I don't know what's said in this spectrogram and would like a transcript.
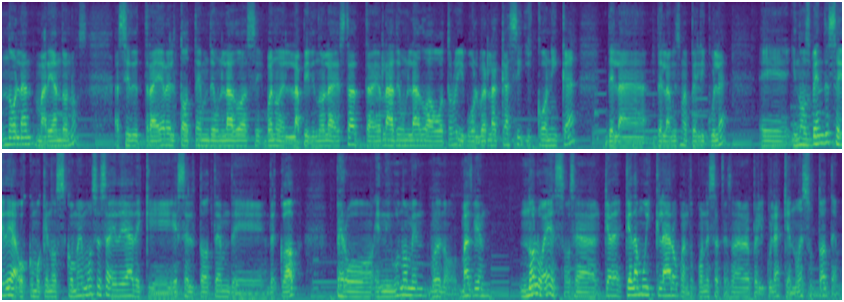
Nolan mareándonos, así de traer el tótem de un lado, así, bueno, la pirinola esta, traerla de un lado a otro y volverla casi icónica de la, de la misma película. Eh, y nos vende esa idea, o como que nos comemos esa idea de que es el tótem de, de Cobb, pero en ningún momento, bueno, más bien no lo es, o sea, queda, queda muy claro cuando pones atención a la película que no es su tótem,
